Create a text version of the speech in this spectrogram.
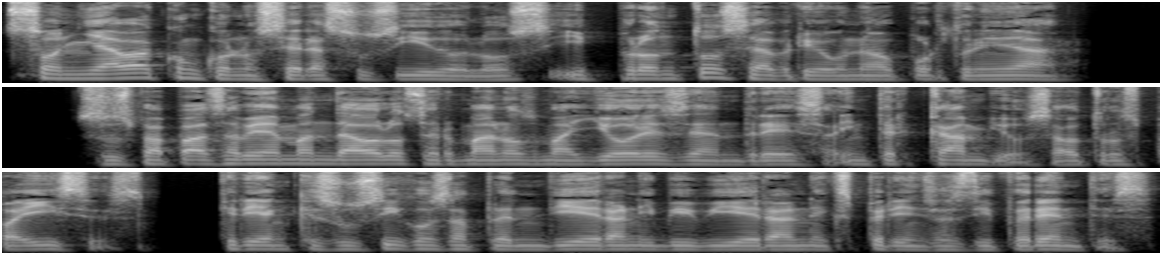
Soñaba con conocer a sus ídolos y pronto se abrió una oportunidad. Sus papás habían mandado a los hermanos mayores de Andrés a intercambios a otros países. Querían que sus hijos aprendieran y vivieran experiencias diferentes.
